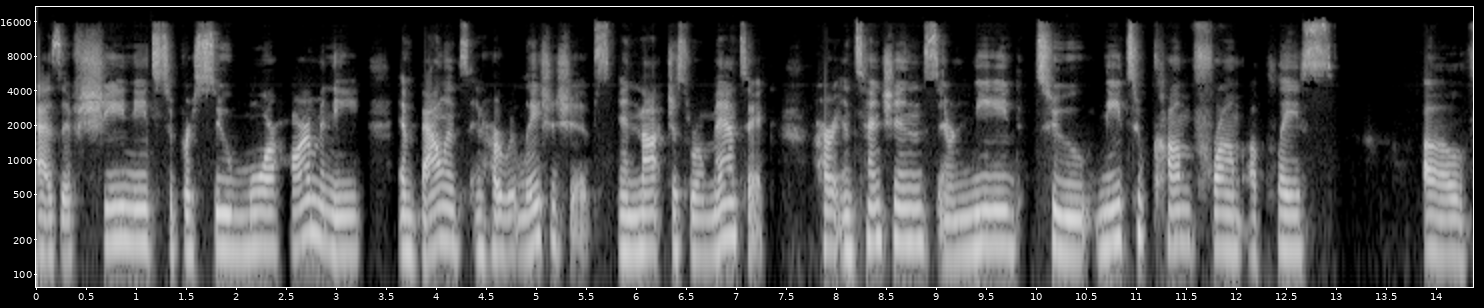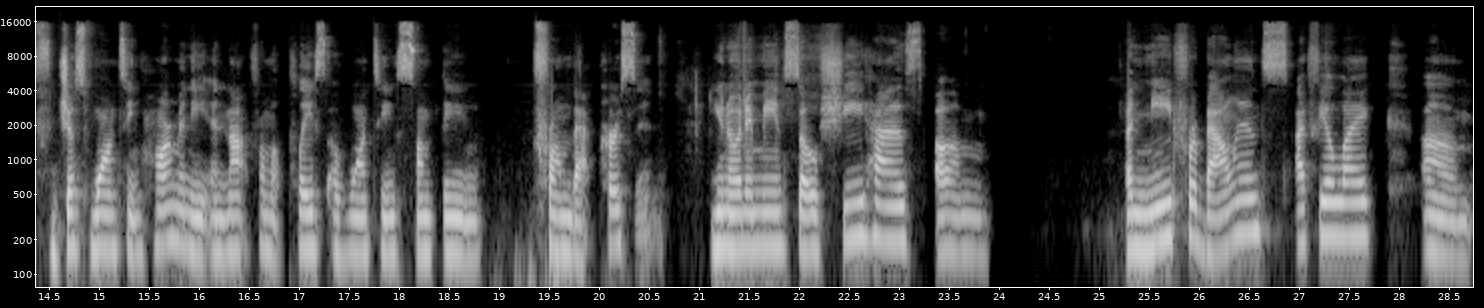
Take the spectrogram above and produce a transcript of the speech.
as if she needs to pursue more harmony and balance in her relationships and not just romantic. Her intentions and need to need to come from a place of just wanting harmony and not from a place of wanting something from that person. You know what i mean? So she has um a need for balance i feel like um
